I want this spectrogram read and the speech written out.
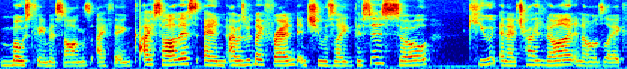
most famous songs, I think. I saw this and I was with my friend and she was like, this is so cute and I tried it on and I was like,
